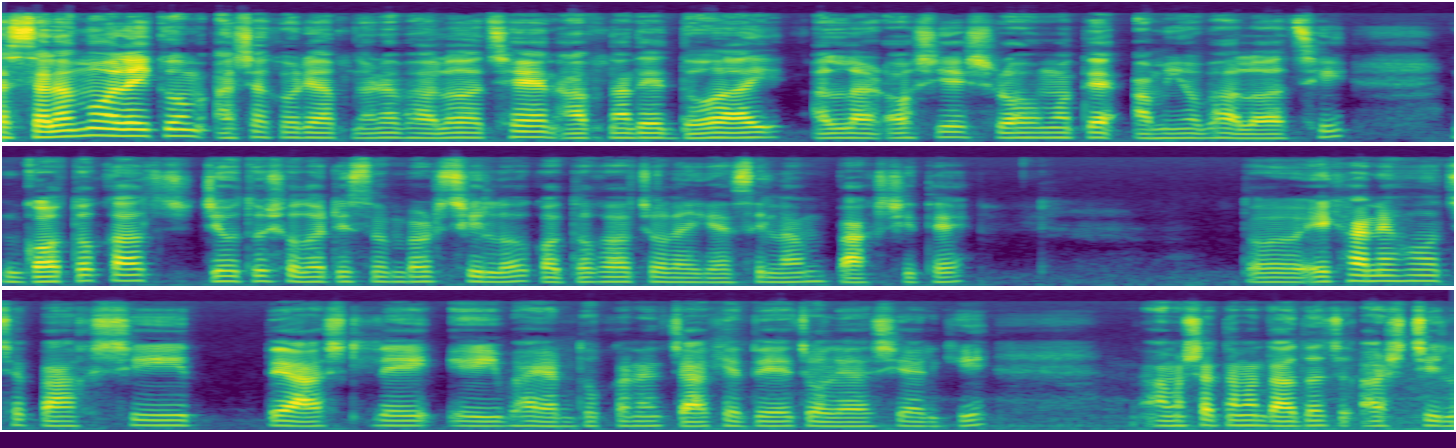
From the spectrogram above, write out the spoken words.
আসসালামু আলাইকুম। আশা করি আপনারা ভালো আছেন। আপনাদের দোয়ায় আল্লাহর অশেষ রহমতে আমিও ভালো আছি। গতকাল যেহেতু ষোলো ডিসেম্বর ছিল, গতকাল চলে গেছিলাম পাকশিতে। তো এখানে হচ্ছে পাকশিতে আসলে এই ভাইয়ার দোকানে চা খেতে চলে আসি আর কি। আমার সাথে আমার দাদা আসছিল।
